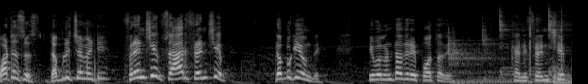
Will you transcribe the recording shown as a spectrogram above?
వాట్ ఇస్ దిస్ డబ్బులు ఇచ్చావేంటి? ఫ్రెండ్షిప్ సార్ ఫ్రెండ్షిప్ డబ్బుకే ఉంది. ఇవాళ ఉంటుంది రేపు పోతుంది. కానీ ఫ్రెండ్షిప్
